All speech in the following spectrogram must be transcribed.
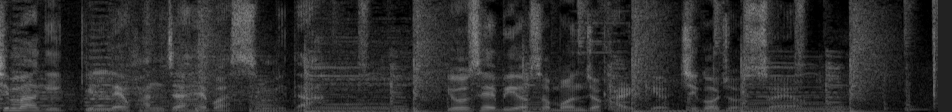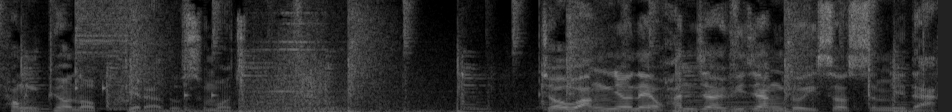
심하게 있길래 환자 해봤습니다. 요셉이어서 먼저 갈게요. 찍어줬어요. 형편없게라도 숨어줘. 저 왕년에 환자 휘장도 있었습니다.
